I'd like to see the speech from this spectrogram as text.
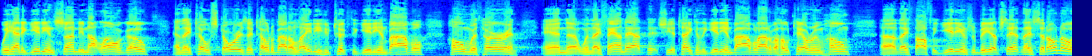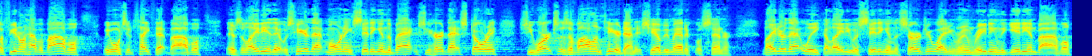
We had a Gideon Sunday not long ago, and they told stories. They told about a lady who took the Gideon Bible home with her, and, and uh, when they found out that she had taken the Gideon Bible out of a hotel room home, uh, they thought the Gideons would be upset, and they said, Oh, no, if you don't have a Bible, we want you to take that Bible. There's a lady that was here that morning sitting in the back, and she heard that story. She works as a volunteer down at Shelby Medical Center. Later that week, a lady was sitting in the surgery waiting room reading the Gideon Bible,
